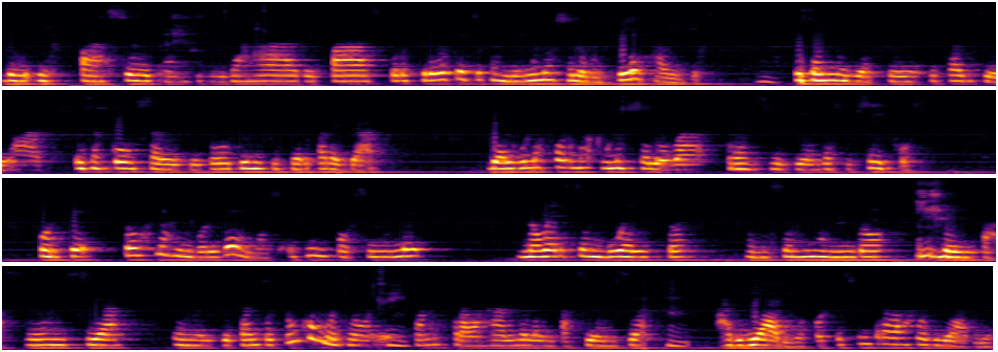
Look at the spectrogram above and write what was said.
de, espacio, de tranquilidad, de paz, pero creo que eso también uno se lo refleja a ellos esa inmediatez, esa ansiedad, esa cosa de que todo tiene que ser para allá, de alguna forma uno se lo va transmitiendo a sus hijos, porque todos nos envolvemos, es imposible no verse envuelto en ese mundo de impaciencia en el que tanto tú como yo estamos trabajando la impaciencia a diario, porque es un trabajo diario,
